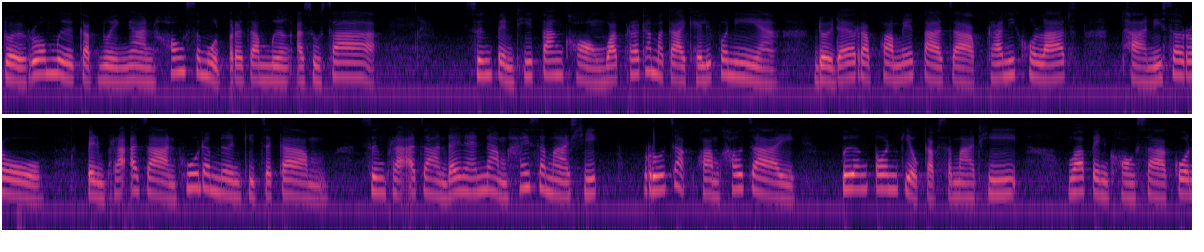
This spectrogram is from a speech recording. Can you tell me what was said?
โดยร่วมมือกับหน่วยงานห้องสมุดประจำเมืองอาซูซาซึ่งเป็นที่ตั้งของวัดพระธรรมกายแคลิฟอร์เนีย โดยได้รับความเมตตาจากพระนิโคลัส ฐานิสโร เป็นพระอาจารย์ผู้ดำเนินกิจกรรม ซึ่งพระอาจารย์ได้แนะนำให้สมาชิก รู้จักความเข้าใจ เบื้องต้นเกี่ยวกับสมาธิ ว่าเป็นของสากล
